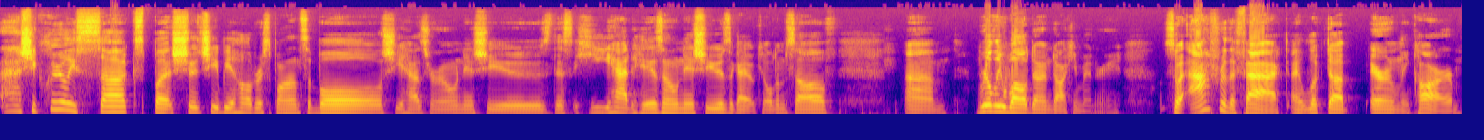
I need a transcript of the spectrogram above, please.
ah, she clearly sucks, but should she be held responsible? She has her own issues. This he had his own issues. The guy who killed himself. Um, really well done documentary. So after the fact, I looked up Erin Lee Carr,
